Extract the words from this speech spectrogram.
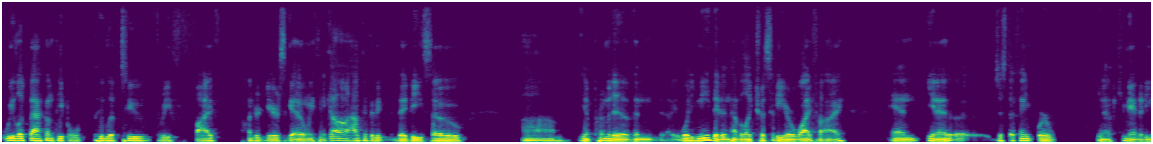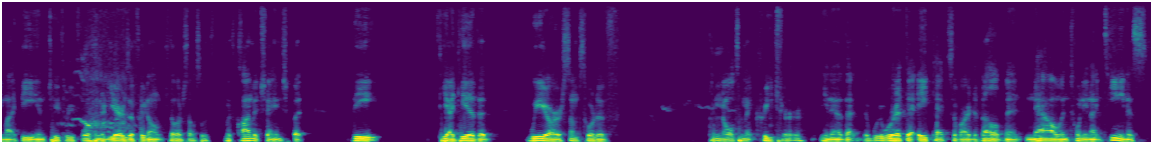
we look back on people who lived two, three, five hundred years ago, and we think, oh, how could they be, they be so, um, you know, primitive? And uh, what do you mean they didn't have electricity or Wi-Fi? And you know, just to think where, you know, humanity might be in two, three, four hundred years if we don't kill ourselves with with climate change. But the the idea that we are some sort of penultimate creature, you know, that we're at the apex of our development now in 2019 is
